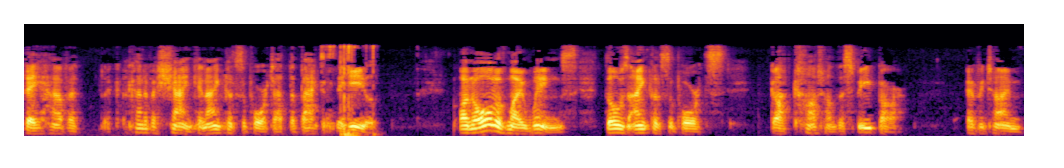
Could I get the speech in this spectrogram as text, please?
they have a, a kind of a shank, an ankle support at the back of the heel. On all of my wings, those ankle supports got caught on the speed bar every time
